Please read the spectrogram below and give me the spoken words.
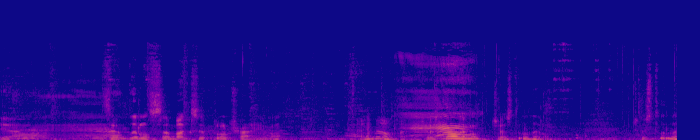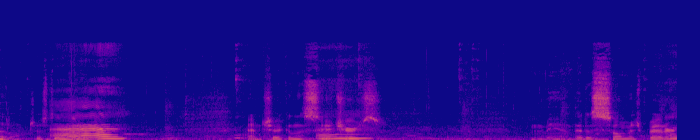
Yeah. It's that little suboccipital triangle. I know. Just a little. Just a little. Just a little. Just a little. And checking the sutures. Man, that is so much better.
